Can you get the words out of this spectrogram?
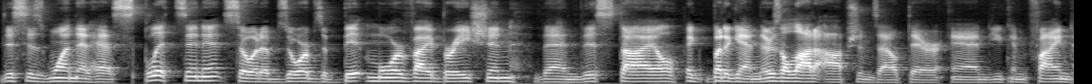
This is one that has splits in it, so it absorbs a bit more vibration than this style. But again, there's a lot of options out there, and you can find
